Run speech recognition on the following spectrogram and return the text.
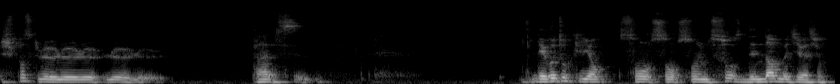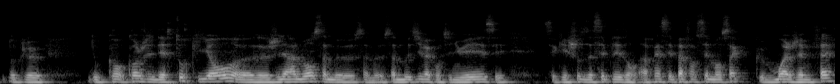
je pense que le, le, le, les retours clients sont, sont, sont une source d'énorme motivation. Donc, le, donc quand, quand j'ai des retours clients, euh, généralement ça me, ça, me, ça me motive à continuer. C'est, quelque chose d'assez plaisant. Après, c'est pas forcément ça que moi j'aime faire,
